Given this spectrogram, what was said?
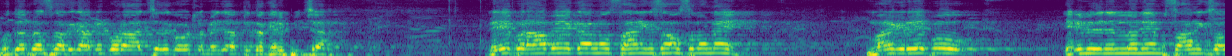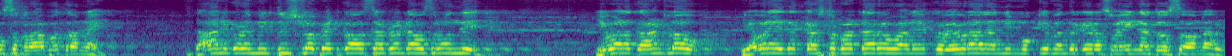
బుద్ధప్రసాద్ గారిని కూడా అత్యధిక ఓట్ల మెజార్టీతో గెలిపించారు. రేపు రాబోయే కాలంలో స్థానిక సంస్థలు ఉన్నాయి. మనకి రేపు ఎనిమిది నెలల్లోనే స్థానిక సంస్థలు రాబోతున్నాయి. దాన్ని కూడా మీరు దృష్టిలో పెట్టుకోవాల్సినటువంటి అవసరం ఉంది. ఇవాళ దాంట్లో ఎవరైతే కష్టపడ్డారో వాళ్ళ యొక్క వివరాలన్నీ ముఖ్యమంత్రి గారు స్వయంగా చూస్తూ ఉన్నారు.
